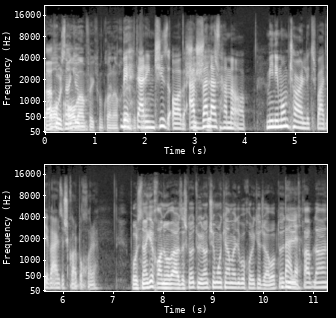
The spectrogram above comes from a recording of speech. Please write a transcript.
آب بعد فکر می‌کنم بهترین چیز آب. اول. از همه آب. مینیموم چهار لیتر باید یه ورزشکار بخوره. پرسیدن که خانم ورزشکار تو ایران چه مکملی بخوره که جواب دادید بله. قبلا.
